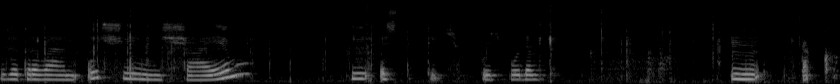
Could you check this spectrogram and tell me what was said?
Закриваємо очі, мішаємо. І ось такий. Пусть буде. Так.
